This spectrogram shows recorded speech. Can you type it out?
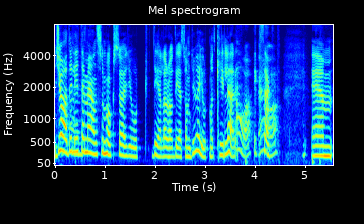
Ja, det är lite män som också har gjort delar av det som du har gjort mot killar. Ja, exakt. Ja. Um,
